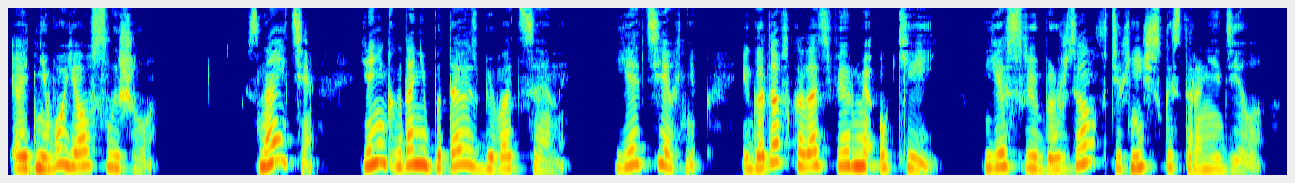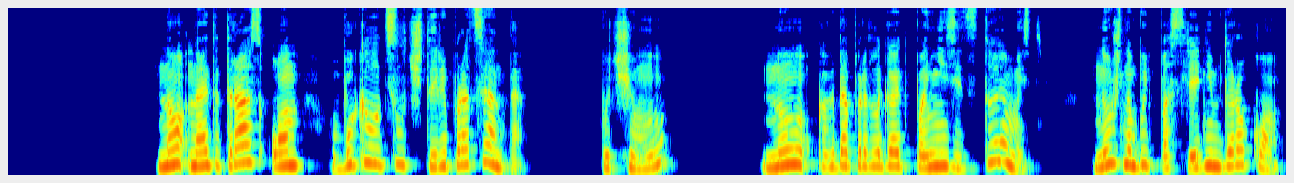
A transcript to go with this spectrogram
И от него я услышала. Знаете, я никогда не пытаюсь сбивать цены. Я техник и готов сказать фирме «Окей», если убежден в технической стороне дела. Но на этот раз он выколотил 4%. Почему? Ну, когда предлагают понизить стоимость, нужно быть последним дураком,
